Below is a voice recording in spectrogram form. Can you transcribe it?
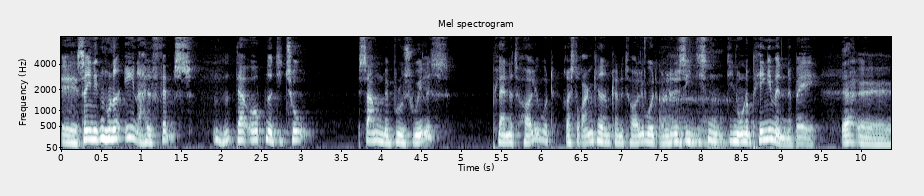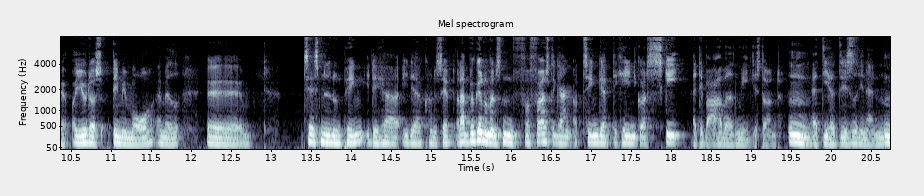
øh, så i 1991, mm-hmm. der åbnede de to sammen med Bruce Willis, Planet Hollywood, restaurantkæden Planet Hollywood, og det vil sige, de, sådan, de er nogle af pengemændene bag. Ja. Øh, og også Demi Moore er med. Øh, til at smide nogle penge i det her, i det her koncept. Og der begynder man sådan for første gang at tænke, at det kan egentlig godt ske, at det bare har været et mediestunt. Mm. At de har disset hinanden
